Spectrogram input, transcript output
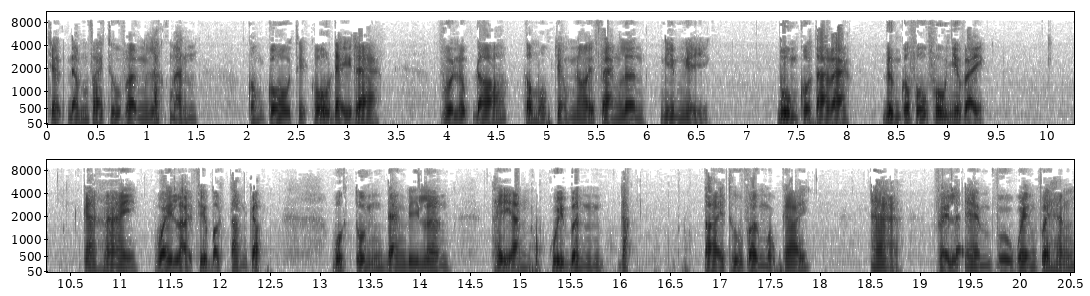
chợt đấm vai Thu Vân lắc mạnh, còn cô thì cố đẩy ra. Vừa lúc đó, có một giọng nói vang lên, nghiêm nghị. Buông cô ta ra, đừng có phủ phu như vậy. Cả hai quay lại phía bậc tam cấp. Quốc Tuấn đang đi lên, thấy anh, Quy Bình đặt tay Thu Vân một cái. À, vậy là em vừa quen với hắn,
